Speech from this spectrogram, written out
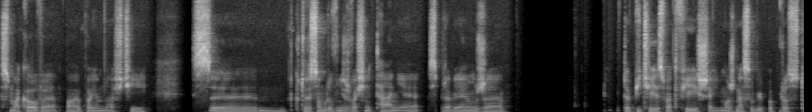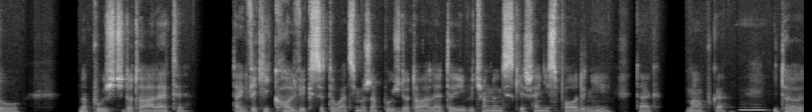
smakowe, małe pojemności z, które są również właśnie tanie, sprawiają, że to picie jest łatwiejsze i można sobie po prostu no, pójść do toalety. Tak, w jakiejkolwiek sytuacji można pójść do toalety i wyciągnąć z kieszeni spodni, tak, małpkę. Mhm. I to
